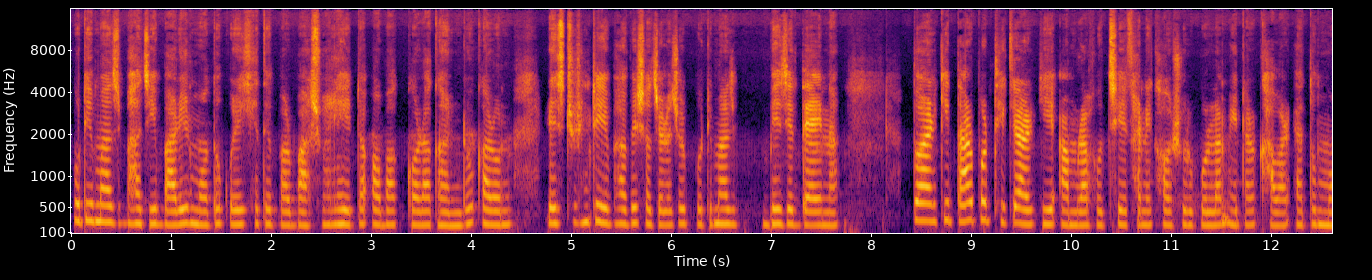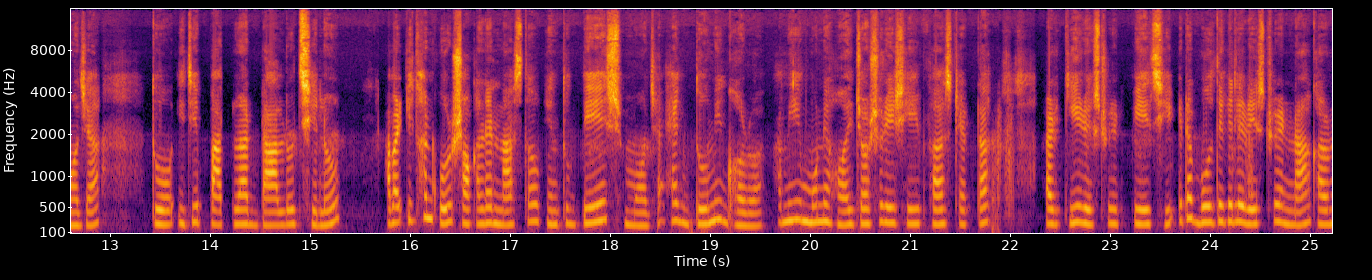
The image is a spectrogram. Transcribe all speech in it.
পুঁটি মাছ ভাজি বাড়ির মতো করে খেতে পারব। আসলে এটা অবাক করা কাণ্ড, কারণ রেস্টুরেন্টে এভাবে সচরাচর পুঁটি মাছ ভেজে দেয় না। তো আর কি, তারপর থেকে আর কি আমরা হচ্ছে এখানে খাওয়া শুরু করলাম। এটার খাওয়ার এত মজা। তো এই যে পাতলা ডালও ছিল আবার এখানকার সকালের নাস্তাও কিন্তু বেশ মজা, একদমই ঘরোয়া। আমি মনে হয় যশোরে সেই ফার্স্ট একটা আর কি রেস্টুরেন্ট পেয়েছি। এটা বলতে গেলে রেস্টুরেন্ট না, কারণ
